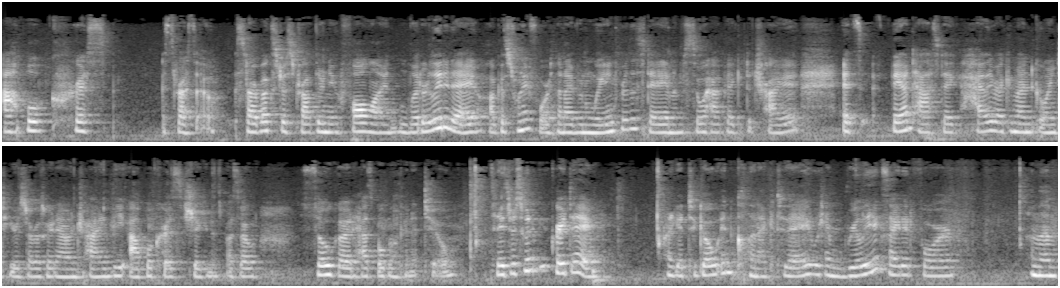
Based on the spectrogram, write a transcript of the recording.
apple crisp espresso. Starbucks just dropped their new fall line literally today, August 24th, and I've been waiting for this day and I'm so happy I get to try it. It's fantastic. Highly recommend going to your Starbucks right now and trying the Apple Crisp Shaken Espresso. So good, has oat milk in it too. Today's just gonna be a great day. I get to go in clinic today, which I'm really excited for. And then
